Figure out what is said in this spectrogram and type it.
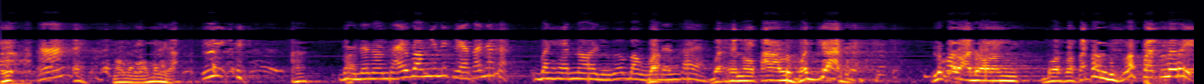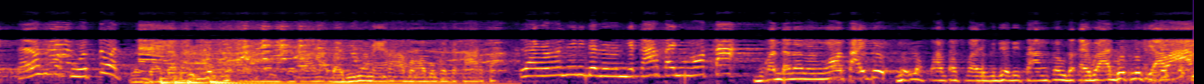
Eh, Hah? eh, ngomong-ngomong ya. Hah? dandanan saya bang ini kelihatannya kayak bahenol juga bang Ba- badan saya. Bahenol pala lu bejan. Lu kalau ada orang bawa selepetan bisa lepet lu, Ri. Saya dandanan lu, anak bajunya merah abang-abang ke Jakarta. Lah namanya ini dandanan Jakarta ini ngotak. Bukan dandanan ngota itu. Lu, lu pantas supaya gede di tangkel udah kayak badut lu sialan.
